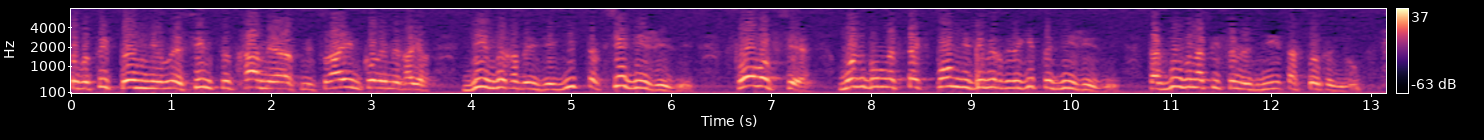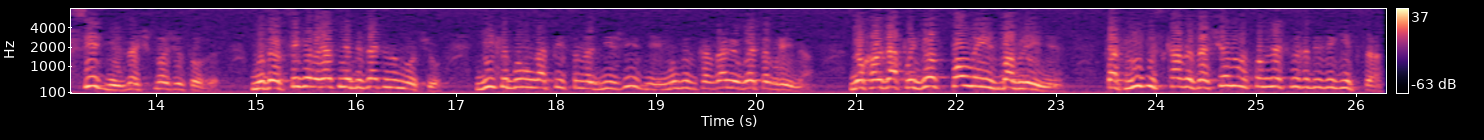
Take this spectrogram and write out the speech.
чтобы ты помнил Сим Цитхам от Митраим, Коли Михаил. День выхода из Египта, все дни жизни. Слово все. Можно было написать «Помни день выхода из Египта дни жизни». Так было бы написано дни, так только днем. Все дни, значит ночью тоже. Мудрецы говорят не обязательно ночью. Если было написано дни жизни, мы бы сказали в это время. Но когда придет полное избавление, как люди скажут, зачем нам вспоминать выход из Египта?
